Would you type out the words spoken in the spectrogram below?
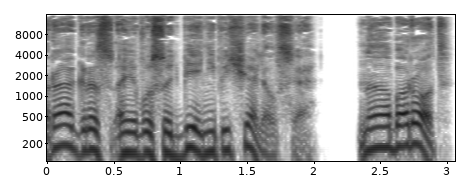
Рагрос о его судьбе не печалился. Наоборот,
